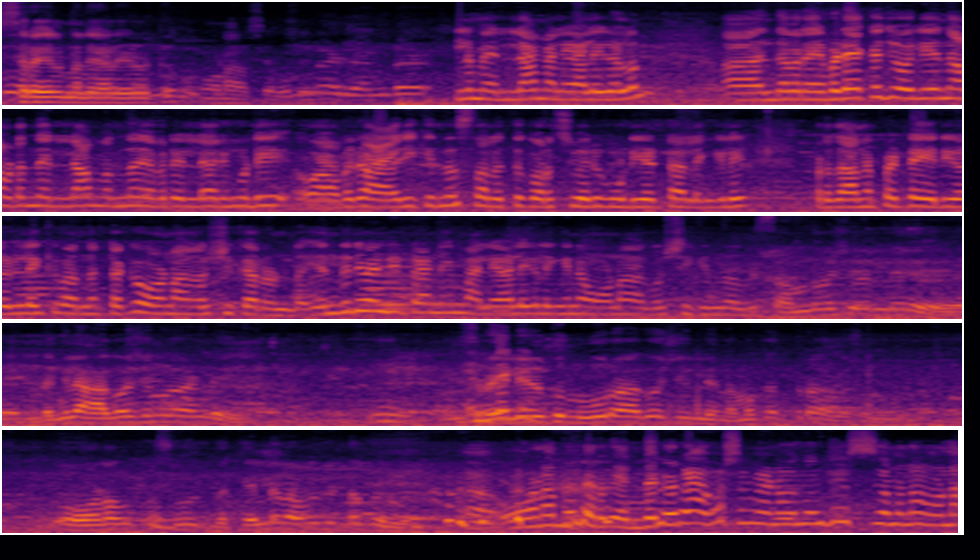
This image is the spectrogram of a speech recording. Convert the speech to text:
ഇസ്രായേൽ മലയാളികൾക്കും ഓണാശംസകൾ. എല്ലാ മലയാളികളും എന്താ പറയുക എവിടെയൊക്കെ ജോലി ചെയ്യുന്ന അവിടെ നിന്ന് എല്ലാം വന്ന് അവരെല്ലാവരും കൂടി അവരായിരിക്കുന്ന സ്ഥലത്ത് കുറച്ച് പേര് കൂടിയിട്ട് അല്ലെങ്കിൽ പ്രധാനപ്പെട്ട ഏരിയകളിലേക്ക് വന്നിട്ടൊക്കെ ഓണം ആഘോഷിക്കാറുണ്ട്. എന്തിനു വേണ്ടിയിട്ടാണ് ഈ മലയാളികൾ ഇങ്ങനെ ഓണം ആഘോഷിക്കുന്നത്? സന്തോഷമല്ലേ? എന്തെങ്കിലും ആഘോഷങ്ങൾ വേണ്ടേ? ഇസ്രായേലികൾക്ക് നൂറ് ആഘോഷമില്ലേ നമുക്ക് എത്ര ആഘോഷമുണ്ട് ഓണം ക്രിസ്മസ് ഇതൊക്കെയല്ലേ നമുക്ക് കിട്ടത്തുള്ളൂ. ഓണം എന്തെങ്കിലും ഒരു ആഘോഷം വേണമെന്ന് ഉദ്ദേശിച്ച് നമ്മൾ ഓണം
